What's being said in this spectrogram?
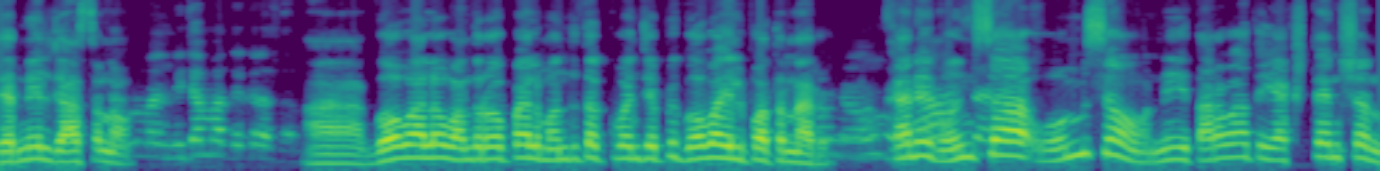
జర్నీలు చేస్తున్నాం. గోవాలో వంద రూపాయలు మందు తక్కువ అని చెప్పి గోవా వెళ్ళిపోతున్నారు. కానీ వంశ వంశం నీ తర్వాత ఎక్స్టెన్షన్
